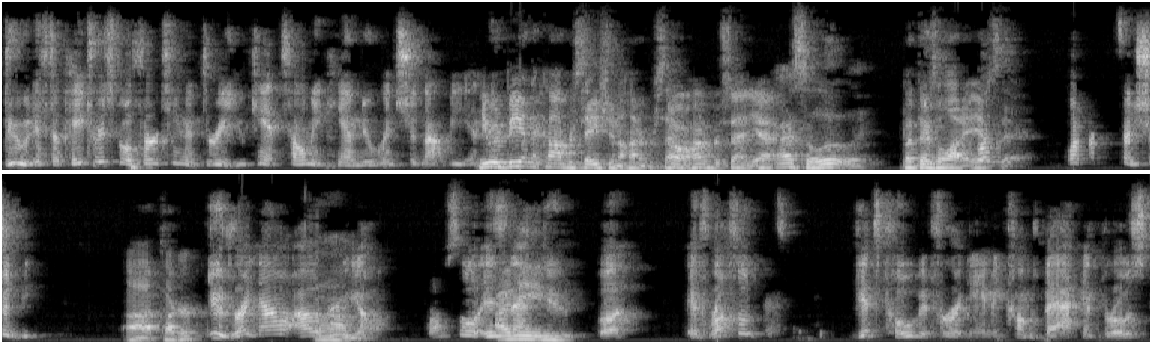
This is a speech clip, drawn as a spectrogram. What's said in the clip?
dude, if the Patriots go thirteen and three, you can't tell me Cam Newton should not be in. He would be in the conversation 100. oh, percent 100 percent. Yeah, Absolutely. But there's a lot of ifs there. One percent should be. Uh, Tucker. Dude, right now, I'll agree Um, with y'all. Russell is I that mean- dude. But if Russell gets, gets COVID for a game and comes back and throws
